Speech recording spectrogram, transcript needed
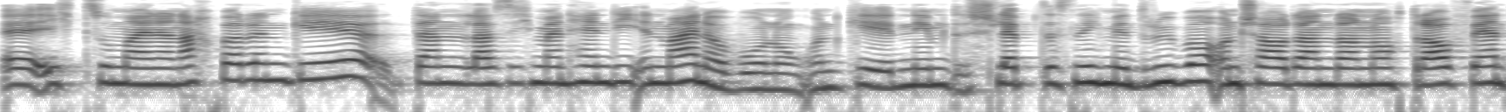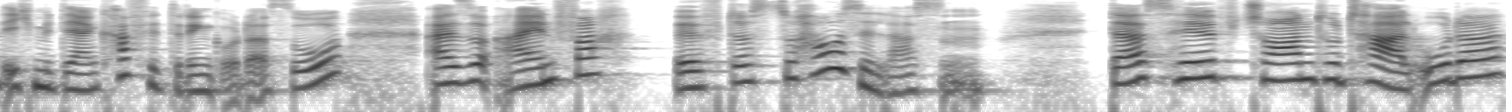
äh, ich zu meiner Nachbarin gehe, dann lasse ich mein Handy in meiner Wohnung und gehe, nehm, schlepp das nicht mehr drüber und schaue dann dann noch drauf, während ich mit der einen Kaffee trinke oder so. Also einfach öfters zu Hause lassen. Das hilft schon total. Oder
